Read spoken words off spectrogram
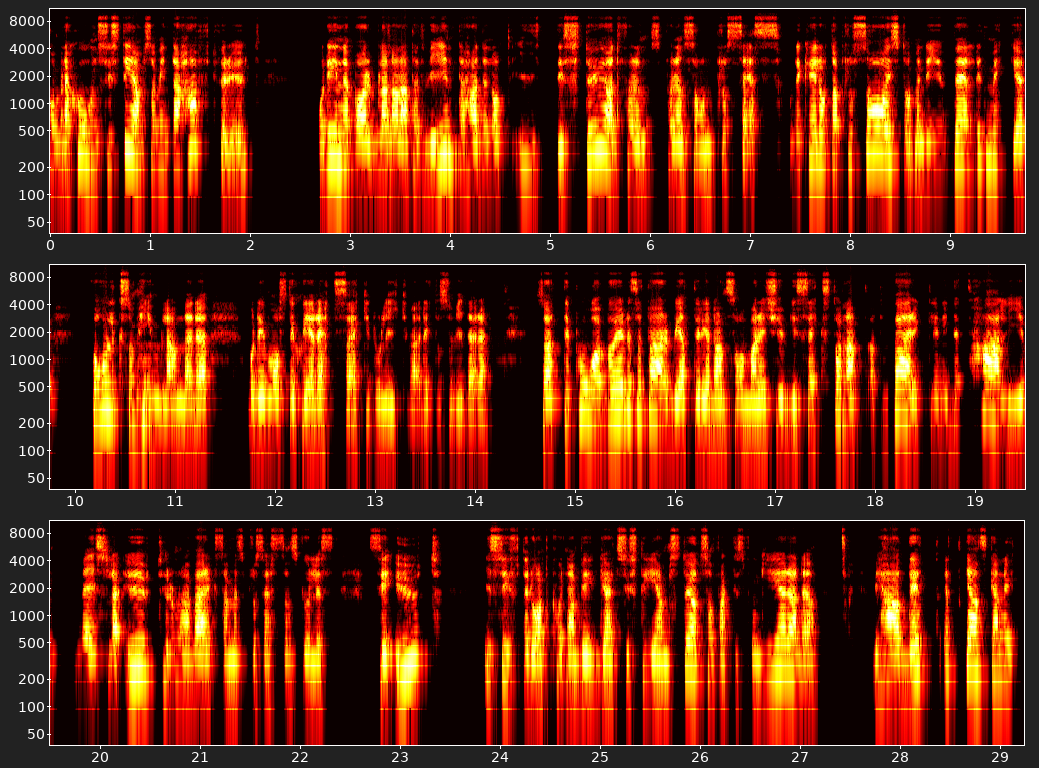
kombinationssystem som vi inte har haft förut. Och det innebar bland annat att vi inte hade något IT-stöd för en, för en sån process. Och det kan ju låta prosaiskt då, men det är ju väldigt mycket folk som är inblandade och det måste ske rättssäkert och likvärdigt och så vidare. Så att det påbörjades ett arbete redan sommaren 2016 att, att verkligen i detalj mejsla ut hur den här verksamhetsprocessen skulle se ut i syfte då att kunna bygga ett systemstöd som faktiskt fungerade. Vi hade ett, ett ganska nytt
